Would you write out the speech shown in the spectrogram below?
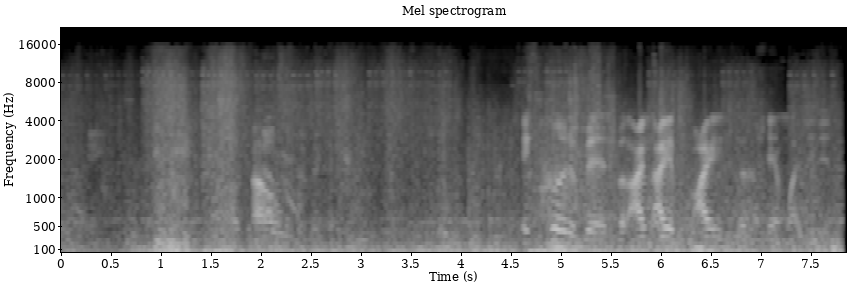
both games. Oh. It could have been, but I I I understand why they didn't.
